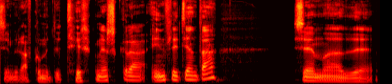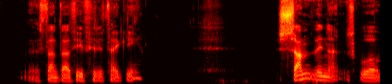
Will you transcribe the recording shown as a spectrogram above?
sem eru afkomundu tyrkneskra innflytjenda sem að uh, standa að því fyrirtæki. Samvinna sko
